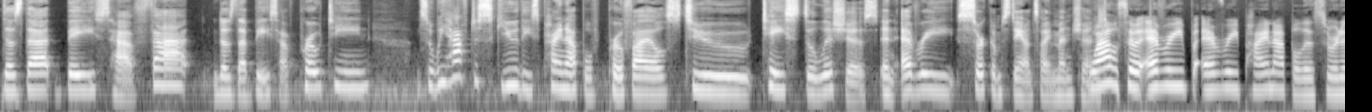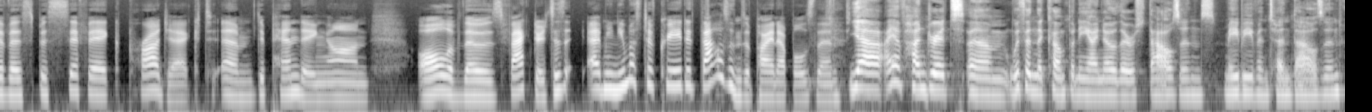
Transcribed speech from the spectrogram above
Does that base have fat? Does that base have protein? So we have to skew these pineapple profiles to taste delicious in every circumstance I mentioned. Wow! So every every pineapple is sort of a specific project, um, depending on all of those factors. Does it, I mean, you must have created thousands of pineapples then. Yeah, I have hundreds um, within the company. I know there's thousands, maybe even 10,000.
